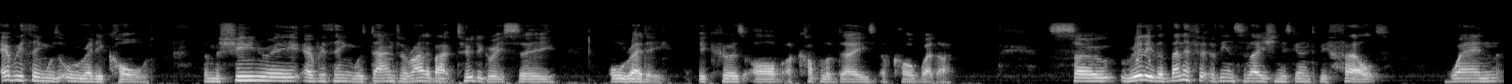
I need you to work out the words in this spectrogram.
Everything was already cold. The machinery, everything was down to around about 2 degrees C already because of a couple of days of cold weather. So really the benefit of the insulation is going to be felt when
